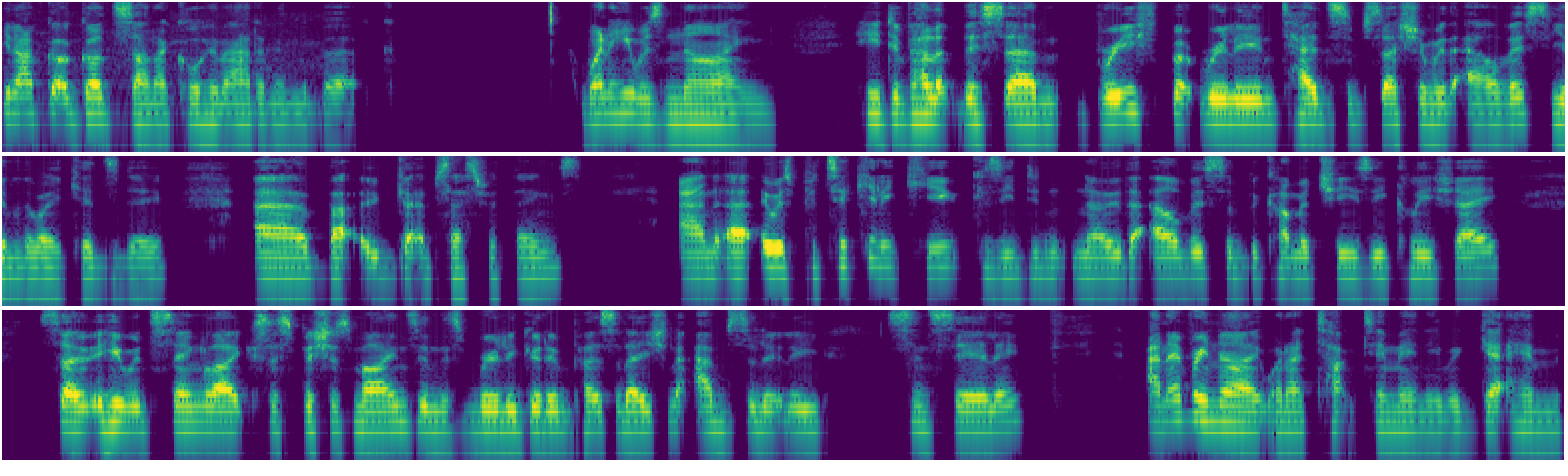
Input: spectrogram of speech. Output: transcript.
you know, I've got a godson. I call him Adam in the book. When he was nine, he developed this um, brief but really intense obsession with Elvis. You know the way kids do, uh, but get obsessed with things. And uh, it was particularly cute because he didn't know that Elvis had become a cheesy cliche. So he would sing like "Suspicious Minds" in this really good impersonation, absolutely sincerely. And every night when I tucked him in, he would get him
